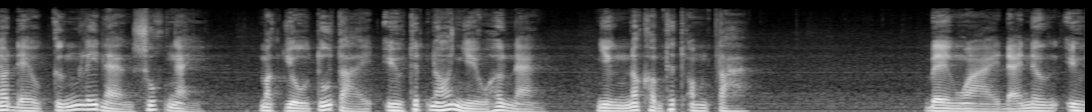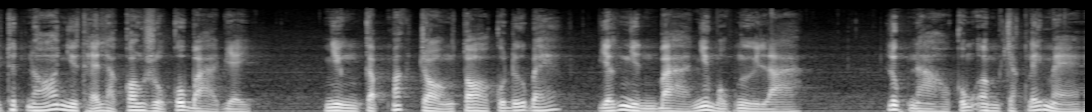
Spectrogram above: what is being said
Nó đeo cứng lấy nàng suốt ngày. Mặc dù Tú Tài yêu thích nó nhiều hơn nàng, Nhưng nó không thích ông ta. Bề ngoài đại nương yêu thích nó như thể là con ruột của bà vậy, Nhưng cặp mắt tròn to của đứa bé Vẫn nhìn bà như một người lạ. Lúc nào cũng ôm chặt lấy mẹ.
